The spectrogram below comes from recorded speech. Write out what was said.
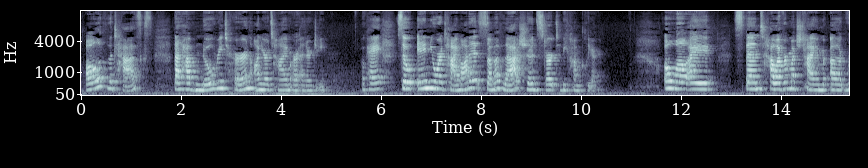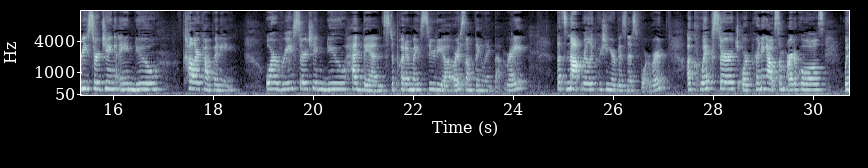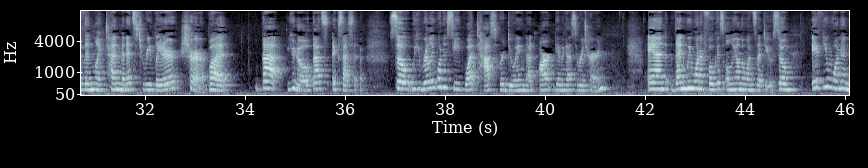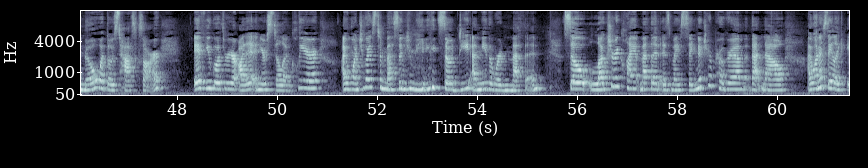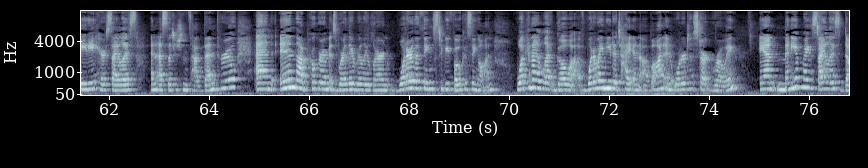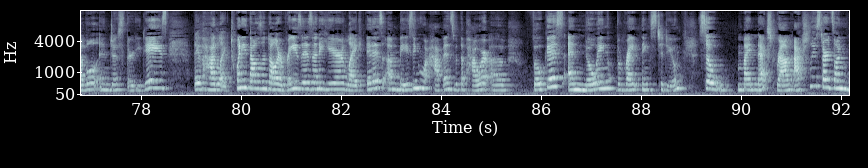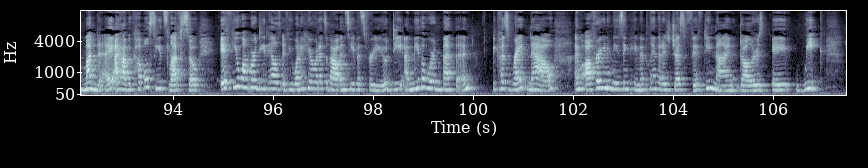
all of the tasks that have no return on your time or energy. Okay, so in your time on it, some of that should start to become clear. Oh, well, I spent however much time uh, researching a new color company or researching new headbands to put in my studio or something like that, right? That's not really pushing your business forward. A quick search or printing out some articles within like 10 minutes to read later, sure, but that, you know, that's excessive. So we really want to see what tasks we're doing that aren't giving us a return and then we want to focus only on the ones that do. So if you want to know what those tasks are, if you go through your audit and you're still unclear, I want you guys to message me. So DM me the word method. So Luxury Client Method is my signature program that now I want to say like 80 hairstylists and estheticians have been through. And in that program is where they really learn what are the things to be focusing on what can I let go of? What do I need to tighten up on in order to start growing? And many of my stylists double in just 30 days. They've had like $20,000 raises in a year. Like, it is amazing what happens with the power of focus and knowing the right things to do. So, my next round actually starts on Monday. I have a couple seats left. So, if you want more details, if you want to hear what it's about and see if it's for you, DM me the word method because right now I'm offering an amazing payment plan that is just $59 a week.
